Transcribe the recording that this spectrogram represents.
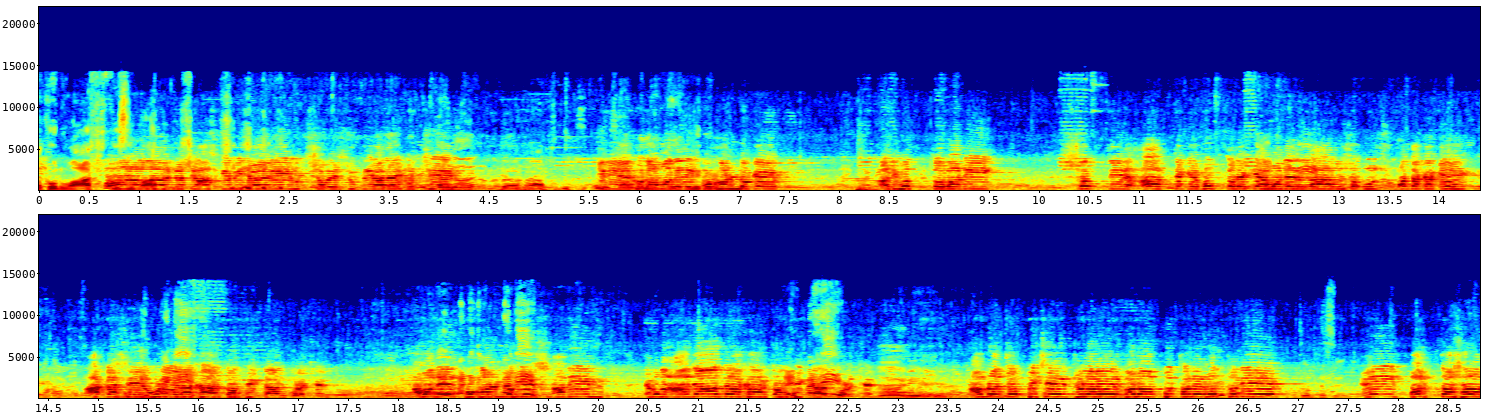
এখনও আসতেছে উৎসবের শুকরিয়া আদায় করছি। আমাদের ভূখণ্ডকে আধিপত্যবাদী শক্তির হাত থেকে মুক্ত রেখে আমাদের লাল সবুজ পতাকাকে আকাশে উড়িয়ে রাখার তৌফিক দান করেছেন। আমাদের ভূখণ্ডকে স্বাধীন এবং আজাদ রাখার তৌফিক দান করেছেন। আমরা চব্বিশে জুলাইয়ের গণ অভ্যুত্থানের মধ্য দিয়ে এই বার্তা সারা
